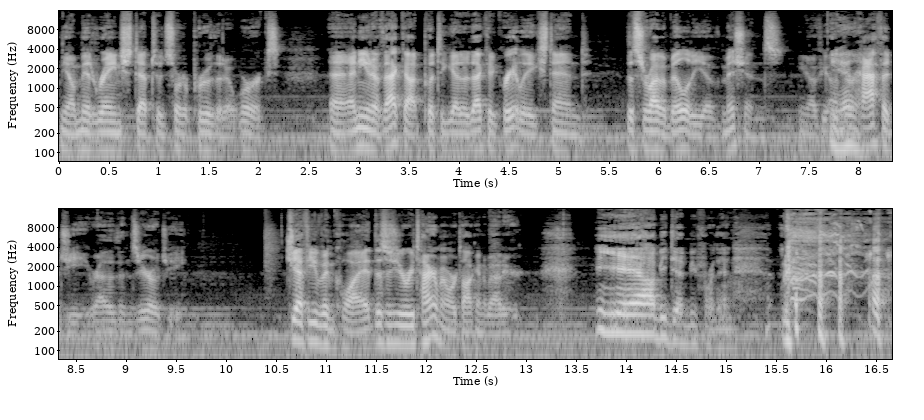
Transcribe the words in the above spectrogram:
you know, mid-range step to sort of prove that it works. Uh, and even if that got put together, that could greatly extend the survivability of missions. You know, if you're under half a G rather than zero G. Jeff, you've been quiet. This is your retirement we're talking about here. Yeah, I'll be dead before then.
